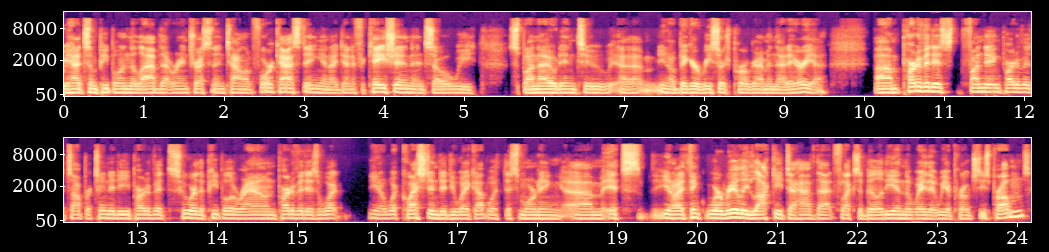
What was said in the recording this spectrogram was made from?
we had some people in the lab that were interested in talent forecasting and identification and so we spun out into um, you know a bigger research program in that area. Um, part of it is funding part of it's opportunity part of it's who are the people around part of it is what you know what question did you wake up with this morning? Um, it's you know i think we're really lucky to have that flexibility in the way that we approach these problems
